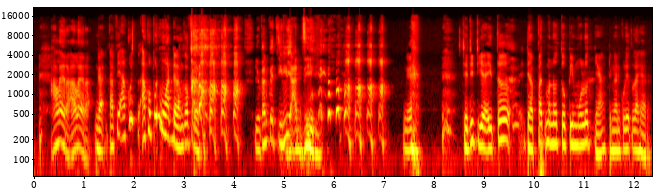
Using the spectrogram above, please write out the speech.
alera alera enggak, tapi aku aku pun muat dalam koper. Yo kan kue cili anjing. Jadi dia itu dapat menutupi mulutnya dengan kulit leher.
